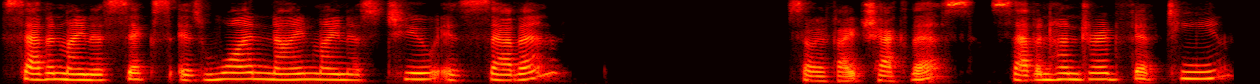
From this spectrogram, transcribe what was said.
7 minus 6 is 1. 9 minus 2 is 7. So if I check this, 715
